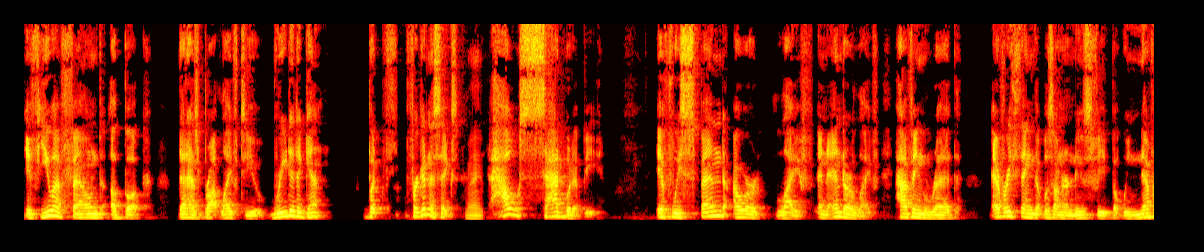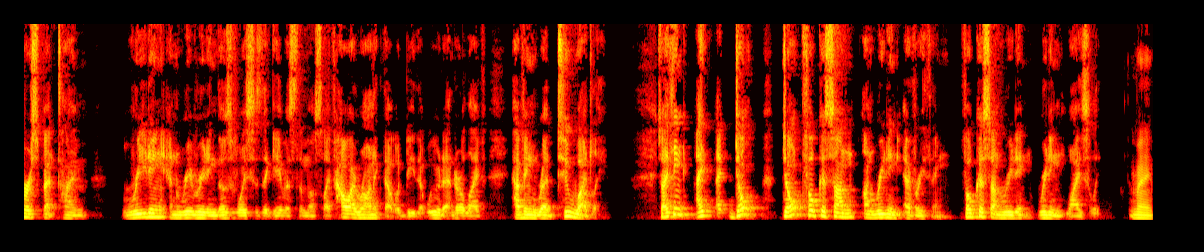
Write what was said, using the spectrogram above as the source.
If you have found a book that has brought life to you, read it again. But for goodness sakes, right. how sad would it be if we spend our life and end our life having read everything that was on our newsfeed, but we never spent time reading and rereading those voices that gave us the most life. How ironic that would be that we would end our life having read too widely. So I think I, I don't don't focus on on reading everything. Focus on reading reading wisely. Right.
